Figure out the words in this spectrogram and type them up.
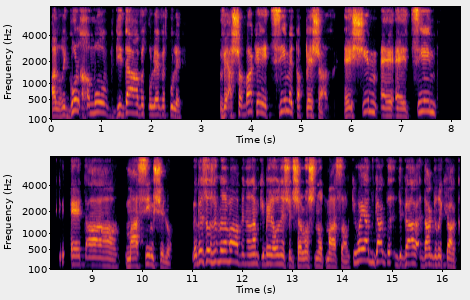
על ריגול חמור, בגידה וכולי וכולי. והשב"כ העצים את הפשע הזה. האשים, אה, העצים את המעשים שלו. ובסופו של דבר הבן אדם קיבל עונש של שלוש שנות מאסר, כי הוא היה דג, דג, דג ריקק.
